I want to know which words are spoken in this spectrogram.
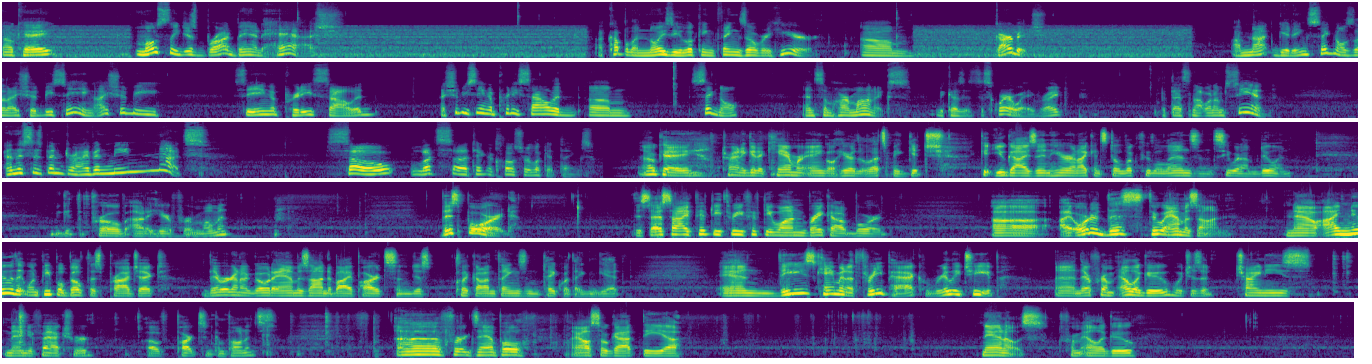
okay, mostly just broadband hash. A couple of noisy looking things over here. Um, garbage. I'm not getting signals that I should be seeing. I should be seeing a pretty solid, I should be seeing a pretty solid um, signal and some harmonics because it's a square wave, right? But that's not what I'm seeing. And this has been driving me nuts. So let's uh, take a closer look at things. Okay, I'm trying to get a camera angle here that lets me get get you guys in here and I can still look through the lens and see what I'm doing. Let me get the probe out of here for a moment. This board, this SI5351 breakout board, uh, I ordered this through Amazon. Now, I knew that when people built this project, they were going to go to Amazon to buy parts and just click on things and take what they can get. And these came in a three-pack, really cheap. And they're from Elegoo, which is a Chinese manufacturer of parts and components. Uh, for example, I also got the uh, Nanos from Elegoo.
